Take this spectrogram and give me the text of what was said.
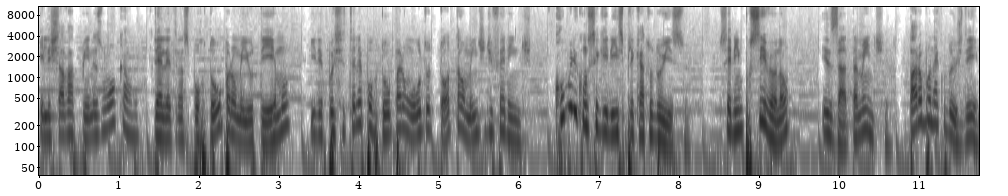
ele estava apenas no local. Teletransportou para um meio termo e depois se teleportou para um outro totalmente diferente. Como ele conseguiria explicar tudo isso? Seria impossível, não? Exatamente. Para o boneco 2D,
